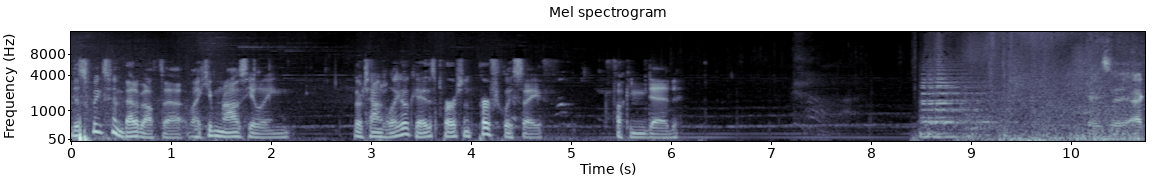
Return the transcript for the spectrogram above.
This week's been bad about that. Like, even when I was healing, their are times where, like, okay, this person's perfectly safe. Fucking dead. Okay, so An-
